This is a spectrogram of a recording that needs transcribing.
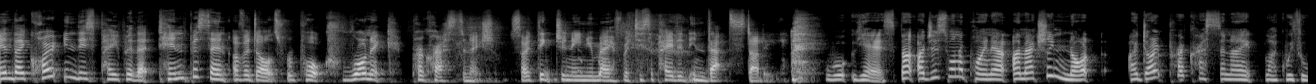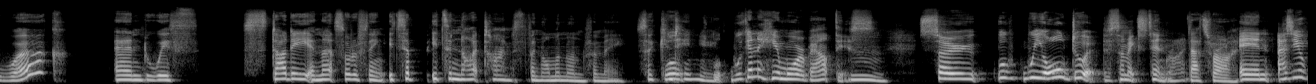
And they quote in this paper that 10% of adults report chronic procrastination. So I think, Janine, you may have participated in that study. Well, yes, but I just want to point out I'm actually not, I don't procrastinate like with work and with study and that sort of thing. It's a it's a nighttime phenomenon for me. So continue. Well, we're going to hear more about this. Mm. So well, we all do it to some extent, right? That's right. And as you're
